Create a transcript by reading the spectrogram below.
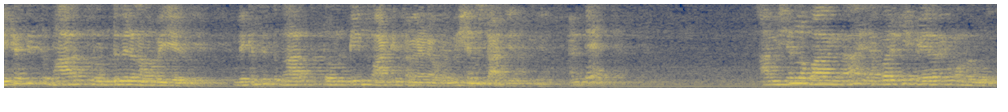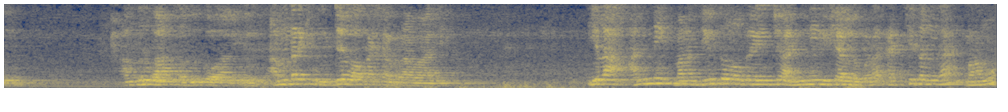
వికసిత్ భారత్ రెండు వేల నలభై ఏడు Viksit Bharat twenty forty seven అనే ఒక మిషన్ స్టార్ట్ చేసింది. అంటే ఆ మిషన్లో భాగంగా ఎవరికి పేదరికం ఉండకూడదు. అందరూ బాగా చదువుకోవాలి అందరికీ ఉద్యోగ అవకాశాలు రావాలి. ఇలా అన్ని మన జీవితంలో ఉపయోగించే అన్ని విషయాల్లో కూడా ఖచ్చితంగా మనము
